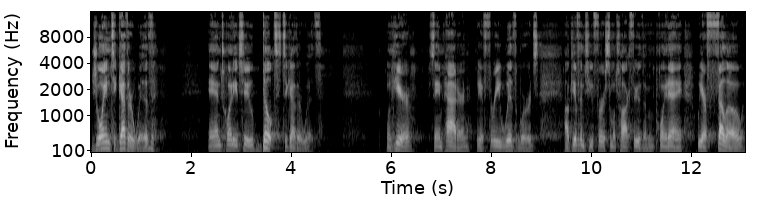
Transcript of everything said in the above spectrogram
joined together with, and 22, built together with. Well, here, same pattern. We have three with words. I'll give them to you first and we'll talk through them. Point A we are fellow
